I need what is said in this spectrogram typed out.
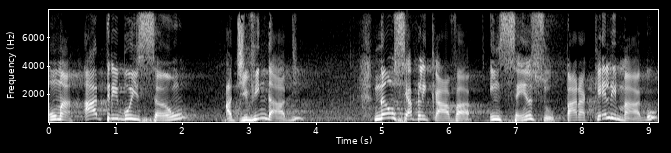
uma atribuição a divindade, não se aplicava incenso para aquele mago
